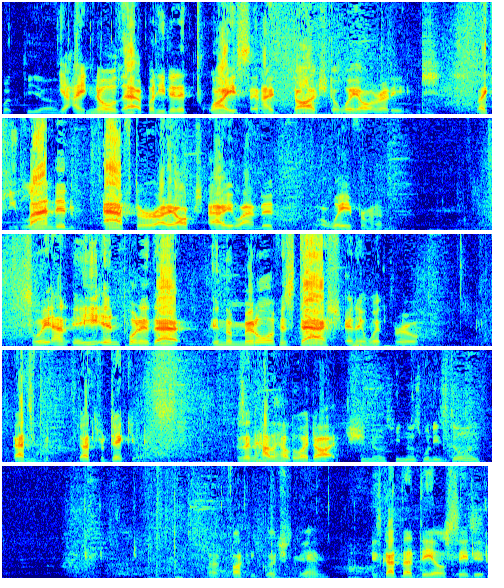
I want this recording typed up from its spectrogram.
with the. Uh, Yeah, I know that, but he did it twice, and I dodged away already. Like he landed after I I landed away from him. So he and he inputted that in the middle of his dash, and it went through. That's that's ridiculous. Because then how the hell do I dodge? He knows. He knows what he's doing. A fucking glitched the game. He's got that DLC, dude.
